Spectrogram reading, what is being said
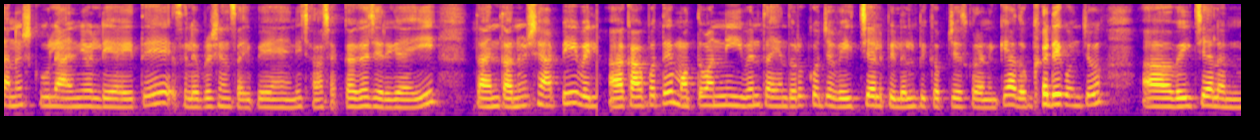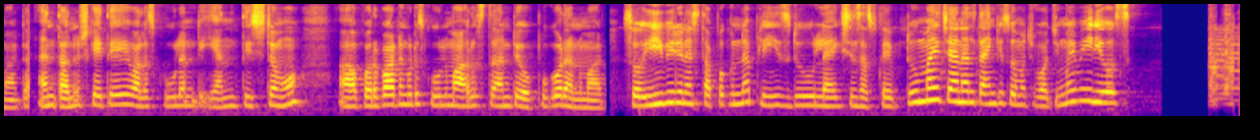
తనుష్ స్కూల్ యాన్యువల్ డే అయితే సెలబ్రేషన్స్ అయిపోయాయండి. చాలా చక్కగా జరిగాయి. దాని తనుష్ హ్యాపీ వెళ్ళి కాకపోతే మొత్తం అన్ని ఈవెంట్స్ అయ్యేంత వరకు కొంచెం వెయిట్ చేయాలి పిల్లల్ని పికప్ చేసుకోవడానికి. అదొక్కటే కొంచెం వెయిట్ చేయాలన్నమాట. అండ్ తనుష్కి అయితే వాళ్ళ స్కూల్ అంటే ఎంత ఇష్టమో పొరపాటును పొరపాటున కూడా స్కూల్ మారుస్తా అంటే ఒప్పుకోడు అనమాట సో ఈ వీడియో నచ్చి తప్పకుండా please do like and subscribe to my channel. Thank you so much watching my videos. Thank you.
